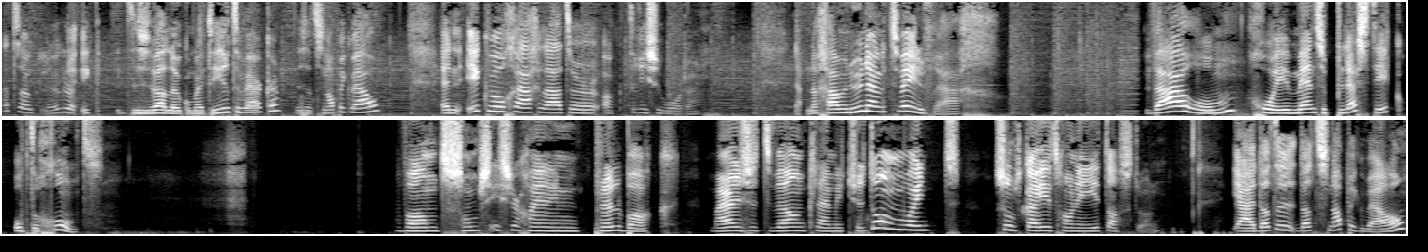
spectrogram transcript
Dat is ook leuk. Ik, het is wel leuk om met dieren te werken, dus dat snap ik wel. En ik wil graag later actrice worden. Nou, dan gaan we nu naar de tweede vraag. Waarom gooien mensen plastic op de grond? Want soms is er gewoon een prullenbak. Maar is het wel een klein beetje dom, want soms kan je het gewoon in je tas doen. Ja, dat, is, dat snap ik wel.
